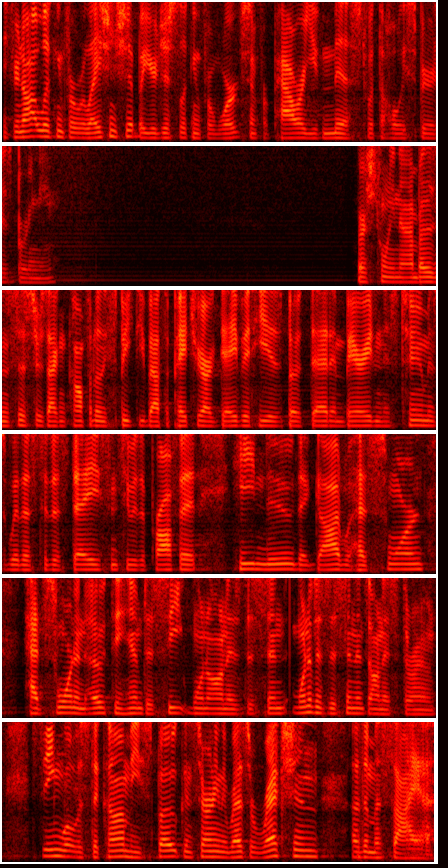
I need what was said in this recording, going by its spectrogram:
If you're not looking for relationship, but you're just looking for works and for power, you've missed what the Holy Spirit is bringing. Verse 29 Brothers and sisters, I can confidently speak to you about the patriarch David. He is both dead and buried, and his tomb is with us to this day. Since he was a prophet, he knew that God had sworn had sworn an oath to him to seat one, on his descend- one of his descendants on his throne. Seeing what was to come, he spoke concerning the resurrection of the Messiah.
